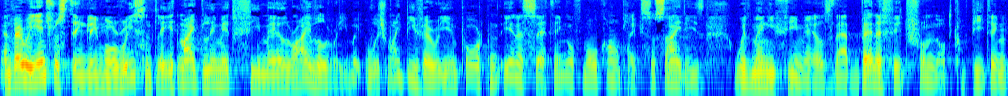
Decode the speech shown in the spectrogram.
And very interestingly, more recently, it might limit female rivalry, which might be very important in a setting of more complex societies with many females that benefit from not competing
